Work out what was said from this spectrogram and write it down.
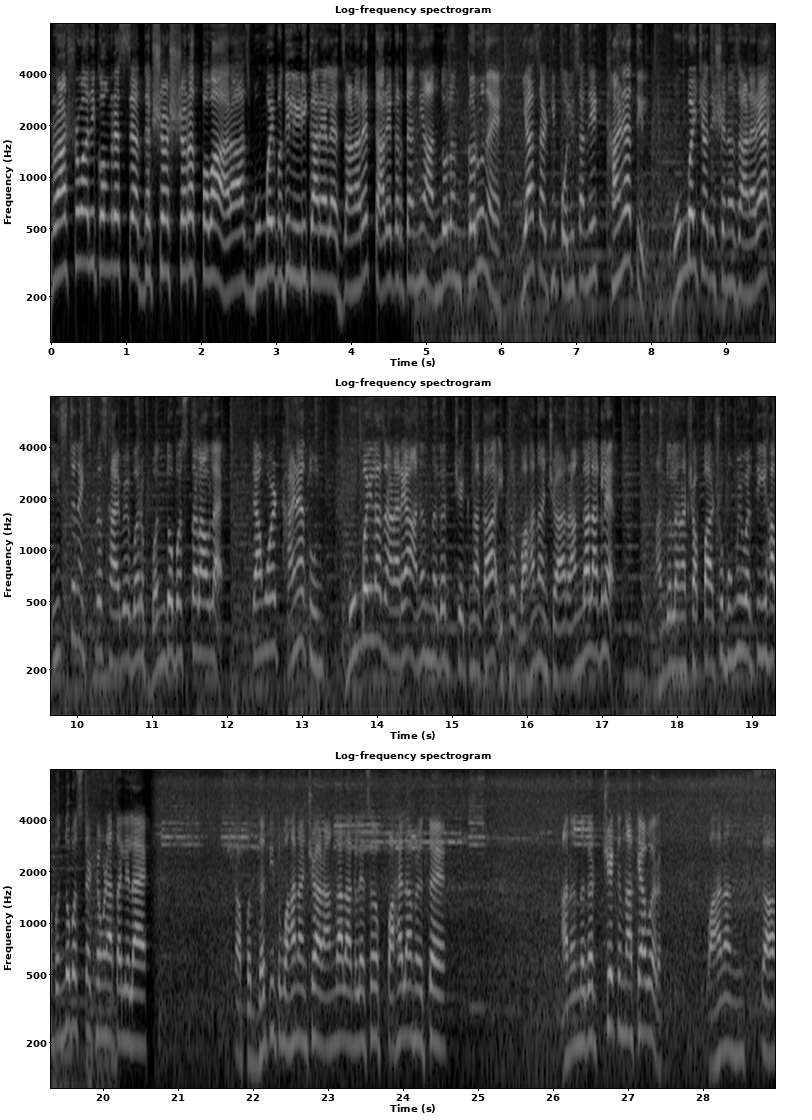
राष्ट्रवादी काँग्रेसचे अध्यक्ष शरद पवार आज मुंबईमधील ईडी कार्यालयात जाणार आहेत. कार्यकर्त्यांनी आंदोलन करू नये यासाठी पोलिसांनी ठाण्यातील मुंबईच्या दिशेनं जाणाऱ्या ईस्टर्न एक्सप्रेस हायवेवर बंदोबस्त लावलाय. त्यामुळे ठाण्यातून मुंबईला जाणाऱ्या आनंदनगर चेकनाका इथं वाहनांच्या रांगा लागल्या आहेत. आंदोलनाच्या पार्श्वभूमीवरती हा बंदोबस्त ठेवण्यात आलेला आहे. अशा पद्धतीत वाहनांच्या रांगा लागल्याचं पाहायला मिळतंय. आनंदनगर चेक नाक्यावर वाहनांचा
